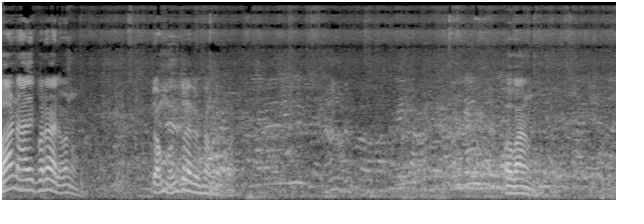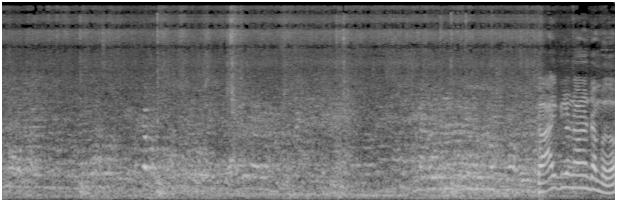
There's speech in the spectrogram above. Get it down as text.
வேணும் அதுக்கு பரவாயில்ல வேணும் ரொம்ப இதில் போய் சாப்பிட ஓ வாங்க. கால் கிலோ நானூற்றம்பதோ?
